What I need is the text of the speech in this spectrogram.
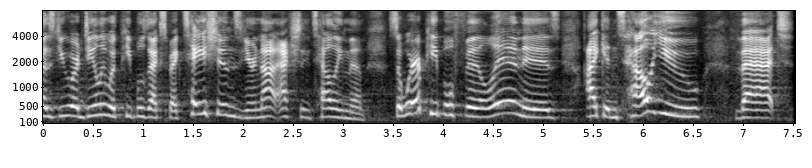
because you are dealing with people's expectations and you're not actually telling them. So where people fill in is, I can tell you that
